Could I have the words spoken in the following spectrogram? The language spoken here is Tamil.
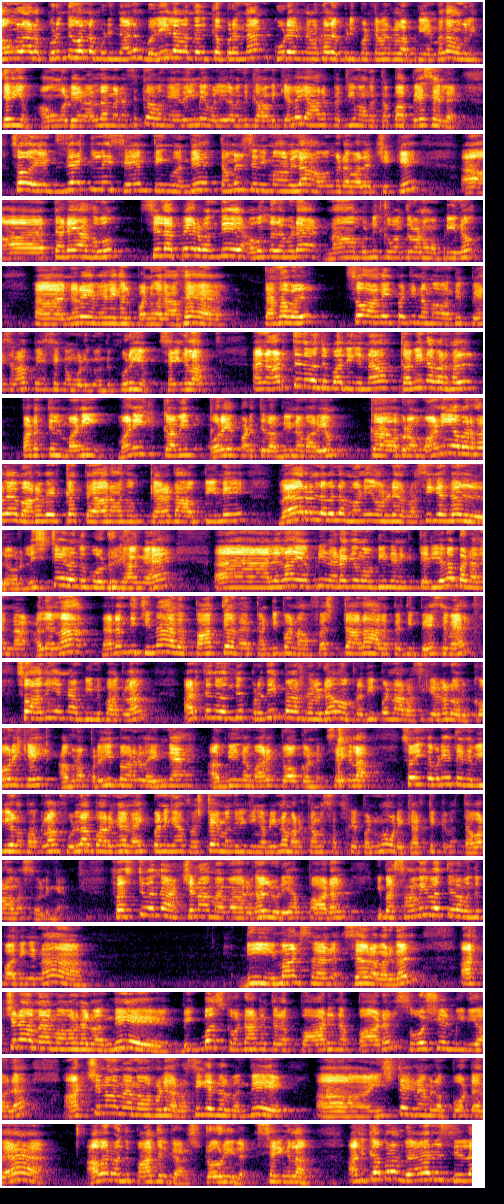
அவங்களால புரிந்து கொள்ள முடிந்தாலும் வெளியில் வந்ததுக்கு அப்புறம் தான் கூட இருந்தவர்கள் எப்படிப்பட்டவர்கள் அப்படி என்பது அவங்களுக்கு தெரியும். அவங்களுடைய நல்ல மனசுக்கு அவங்க எதையுமே வெளியில் வந்து காமிக்கல யாரை பற்றியும் அவங்க தப்பாக பேசலை. ஸோ எக்ஸாக்ட்லி சேம் திங் வந்து தமிழ் சினிமாவில் அவங்களோட வளர்ச்சிக்கு தடையாகவும் சில பேர் வந்து அவங்கள விட நான் முன்னுக்கு வந்துடணும் அப்படின்னும் நிறைய வேலைகள் பண்ணுவதாக தகவல். ஸோ அதை பற்றி நம்ம வந்து பேசலாம். பேச உங்களுக்கு வந்து புரியும். சரிங்களா? அண்ட் அடுத்தது வந்து பார்த்தீங்கன்னா கவின் அவர்கள் படத்தில் மணி மணி கவின் ஒரே படத்தில் அப்படின்ன மாதிரியும் க- அப்புறம் மணி அவர்களை வரவேற்க தயாராகும் கனடா அப்படின்னு வேற லெவலில் மணி அவருடைய ரசிகர்கள் ஒரு லிஸ்டே வந்து போட்டிருக்காங்க. அதெல்லாம் எப்படி நடக்கும் அப்படின்னு எனக்கு தெரியல பட் அது அதெல்லாம் நடந்துச்சுன்னா அதை பார்த்து அதை கண்டிப்பாக நான் ஃபஸ்ட்டாலாம் அதை பற்றி பேசுவேன். ஸோ அது என்ன அப்படின்னு பார்க்கலாம். அடுத்தது வந்து பிரதீப் அவர்களிடம் பிரதீப் அண்ணா ரசிகர்கள் ஒரு கோரிக்கை. அப்புறம் பிரதீப் அவர்கள் எங்க அப்படின்ற மாதிரி டோக்கன் சரிங்களா? ஸோ இந்த விடயத்தை இந்த வீடியோவில் பார்க்கலாம். ஃபுல்லாக பாருங்கள் லைக் பண்ணுங்கள் ஃபர்ஸ்ட் டைம் வந்திருக்கீங்க அப்படின்னா மறக்காமல் சப்ஸ்கிரைப் பண்ணுங்கள் உங்களுடைய கருத்துக்களை தவறாமல் சொல்லுங்கள் ஃபஸ்ட்டு வந்து அர்ச்சனா மேம் அவர்களுடைய பாடல். இப்போ சமீபத்தில் வந்து பார்த்தீங்கன்னா டி. இமான் சார் சார் அவர்கள் அர்ச்சனா மேம் அவர்கள் வந்து பிக் பாஸ் கொண்டாட்டத்தில் பாடின பாடல் சோஷியல் மீடியாவில் அர்ச்சனா மேம் அவர்களுடைய ரசிகர்கள் வந்து இன்ஸ்டாகிராமில் போட்டதை அவர் வந்து பார்த்துருக்கார் ஸ்டோரியில் சரிங்களா? அதுக்கப்புறம் வேறு சில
